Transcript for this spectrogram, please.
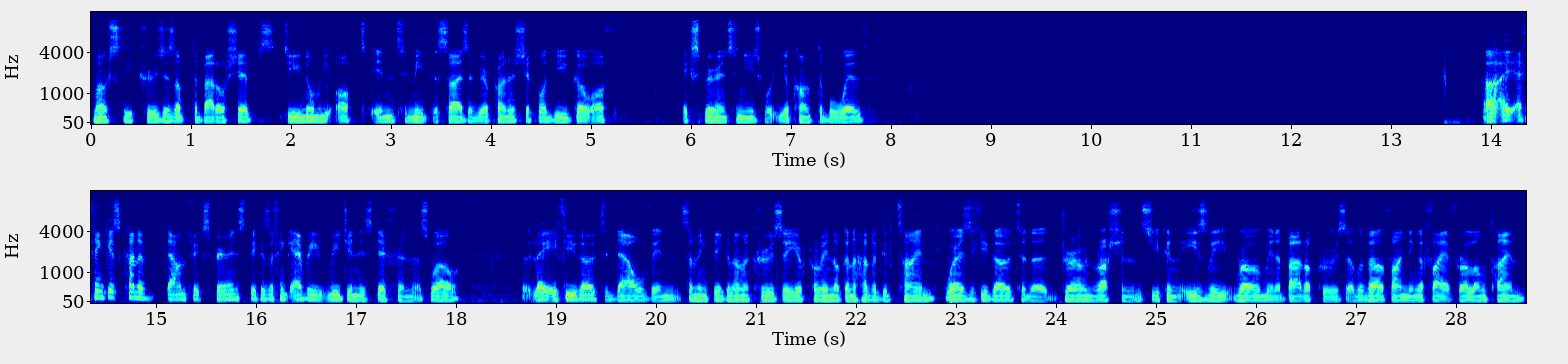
Mostly cruisers up to battleships. Do you normally opt in to meet the size of your opponent's ship, or do you go off experience and use what you're comfortable with? Uh, I, I think it's kind of down to experience because I think every region is different as well. Like if you go to delve in something bigger than a cruiser, you're probably not going to have a good time. Whereas if you go to the drone regions, you can easily roam in a battle cruiser without finding a fight for a long time.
